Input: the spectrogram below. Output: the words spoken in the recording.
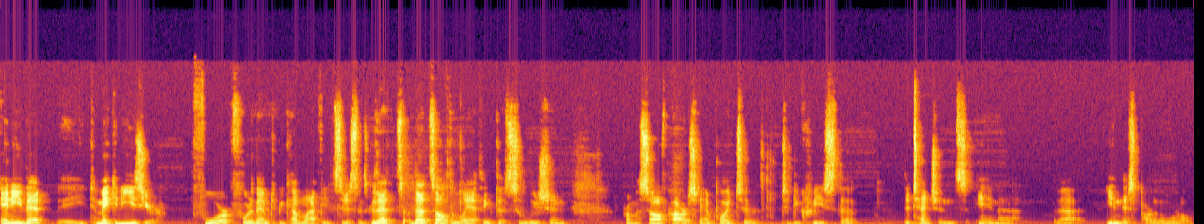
any that to make it easier for for them to become Latvian citizens, because that's that's ultimately, I think, the solution from a soft power standpoint to to decrease the the tensions in uh, uh, in this part of the world.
